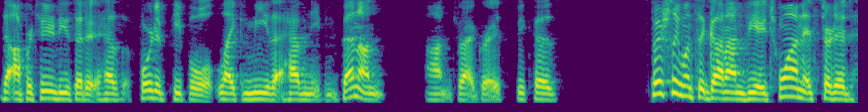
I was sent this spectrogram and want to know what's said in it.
the opportunities that it has afforded people like me that haven't even been on on drag race because especially once it got on VH1 it started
